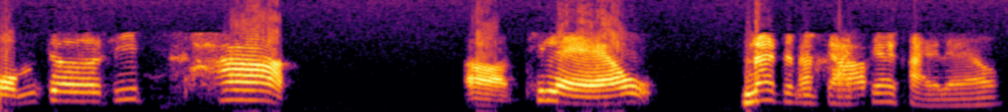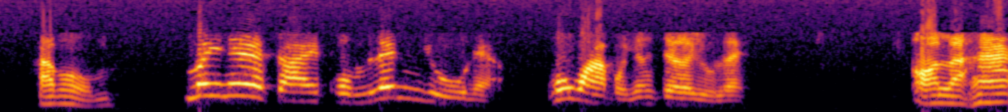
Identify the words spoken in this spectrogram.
ผมเจอที่ภาคเอ่อที่แล้ว น่าจะมีการนะครับแก้ไขแล้ว ครับผม ไม่แน่ใจผมเล่นอยู่เนี่ยเมื่อวานผมยังเจออยู่เลยอ๋อเหรอฮะ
